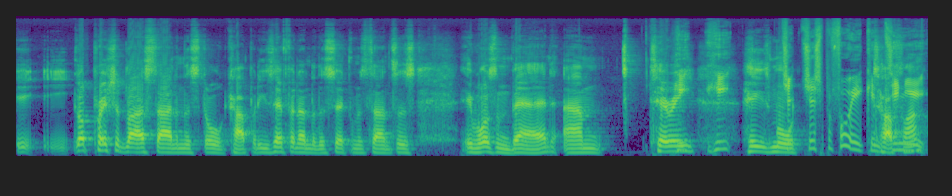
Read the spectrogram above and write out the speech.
he got pressured last start in the Stawell Cup, but his effort under the circumstances, it wasn't bad. Um, Terry, he, he, he's more. Just before you continue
